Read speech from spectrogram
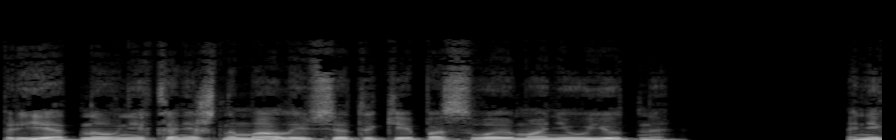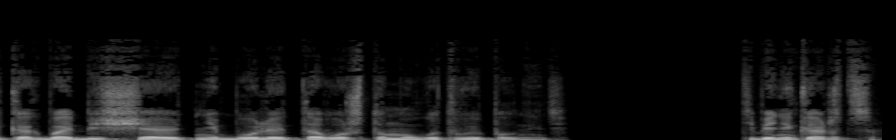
«Приятного в них, конечно, мало, и все-таки по-своему они уютны. Они как бы обещают не более того, что могут выполнить. Тебе не кажется?»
